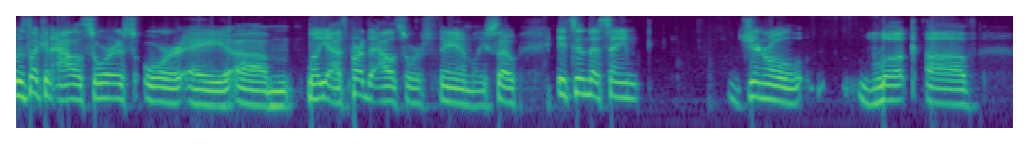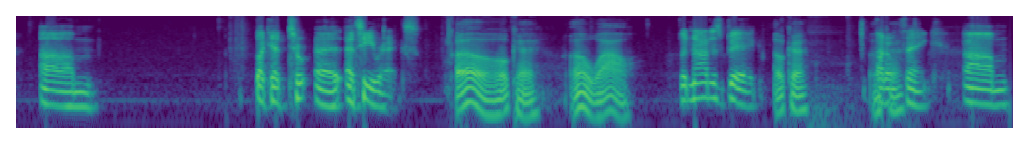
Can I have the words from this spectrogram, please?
it was like an allosaurus or a um well yeah it's part of the allosaurus family so it's in the same general look of um like a t- a, a t-rex Oh, okay. Oh, wow. but not as big Okay. i don't think um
